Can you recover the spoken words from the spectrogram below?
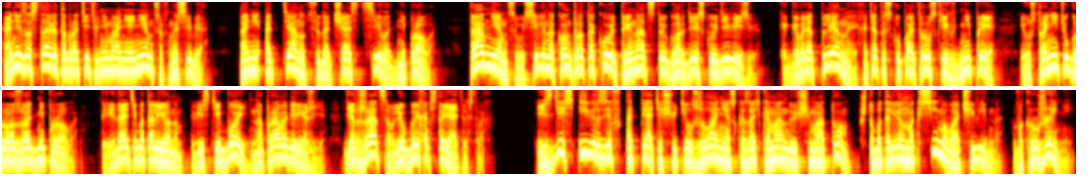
Они заставят обратить внимание немцев на себя. Они оттянут сюда часть сил от Днепрова. Там немцы усиленно контратакуют 13-ю гвардейскую дивизию. Как говорят пленные, хотят искупать русских в Днепре и устранить угрозу от Днепрова. Передайте батальонам вести бой на правобережье, держаться в любых обстоятельствах. И здесь Иверзев опять ощутил желание сказать командующему о том, что батальон Максимова, очевидно, в окружении,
